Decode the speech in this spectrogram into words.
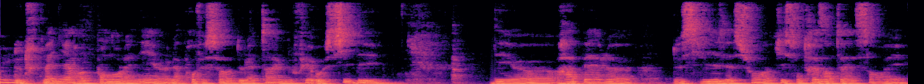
de toute manière, pendant l'année, la professeure de latin, elle nous fait aussi des, des rappels de civilisation qui sont très intéressants. Et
